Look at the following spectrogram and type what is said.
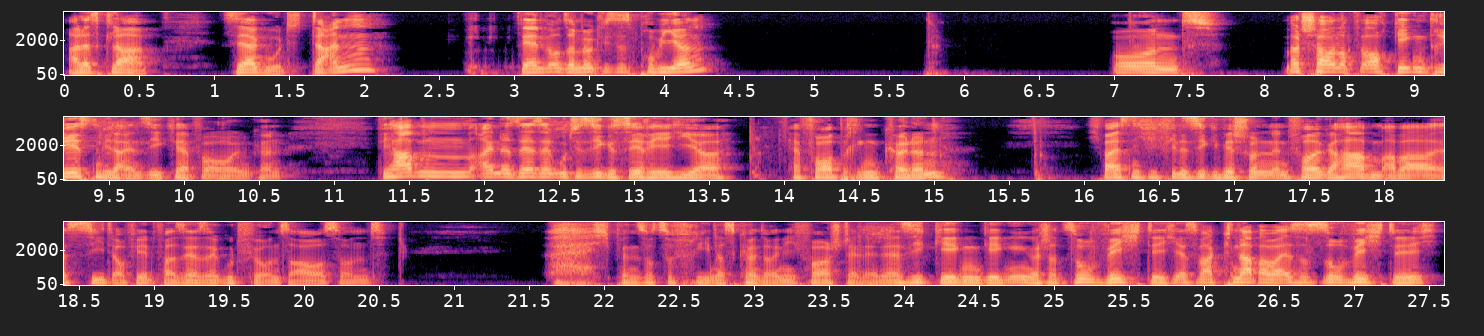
Alles klar. Sehr gut. Dann werden wir unser Möglichstes probieren. Und Mal schauen, ob wir auch gegen Dresden wieder einen Sieg hervorholen können. Wir haben eine sehr, sehr gute Siegesserie hier hervorbringen können. Ich weiß nicht, wie viele Siege wir schon in Folge haben, aber es sieht auf jeden Fall sehr, sehr gut für uns aus und ich bin so zufrieden, das könnt ihr euch nicht vorstellen. Der Sieg gegen, gegen Ingolstadt so wichtig. Es war knapp, aber es ist so wichtig.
